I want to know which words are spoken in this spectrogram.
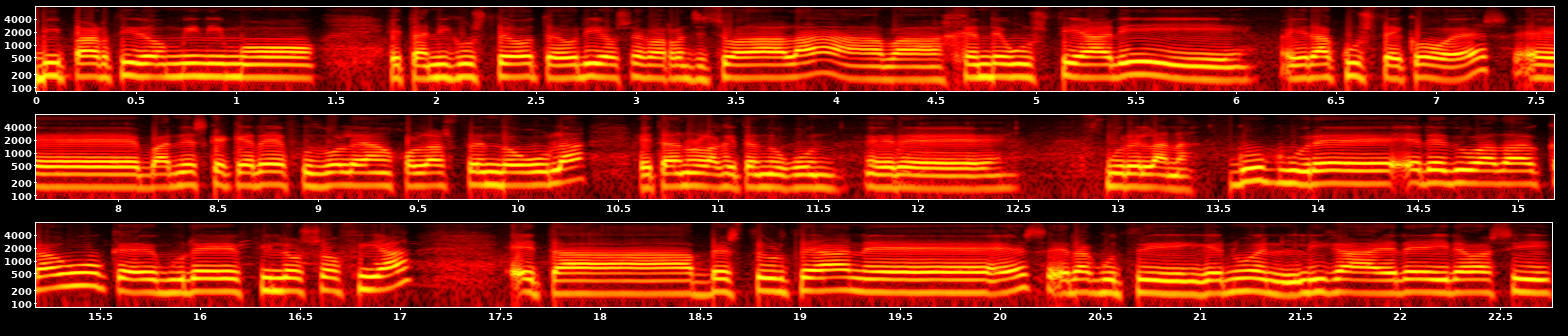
bi partido minimo eta nik uste hori hori oso garrantzitsua dela, ba, jende guztiari erakusteko, ez? E, ba, neskek ere futbolean jolasten dugula eta nola egiten dugun ere gure lana. Guk gure eredua daukagu, gure filosofia eta beste urtean e, ez, erakutzi genuen liga ere irabazi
